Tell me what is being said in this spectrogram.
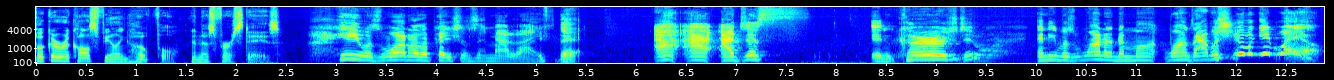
Booker recalls feeling hopeful in those first days. He was one of the patients in my life that I, I, I just encouraged him, and he was one of the ones I was sure would get well.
